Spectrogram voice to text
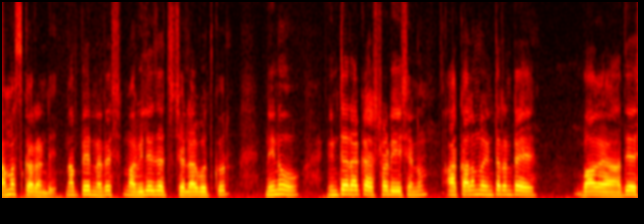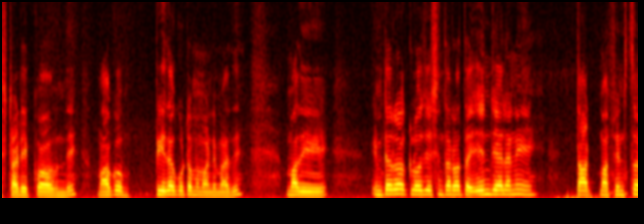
నమస్కారం అండి నా పేరు నరేష్ మా విలేజ్ వచ్చి చెల్లాబోత్కూర్. నేను ఇంటర్ దాకా స్టడీ చేశాను. ఆ కాలంలో ఇంటర్ అంటే బాగా అదే స్టడీ ఎక్కువ ఉంది. మాకు పీద కుటుంబం అండి మాది. మాది ఇంటర్ క్లోజ్ చేసిన తర్వాత ఏం చేయాలని టాట్ మా ఫ్రెండ్స్తో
